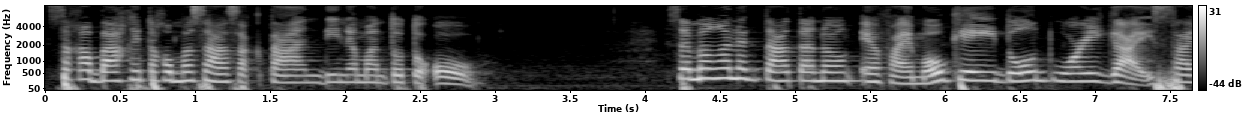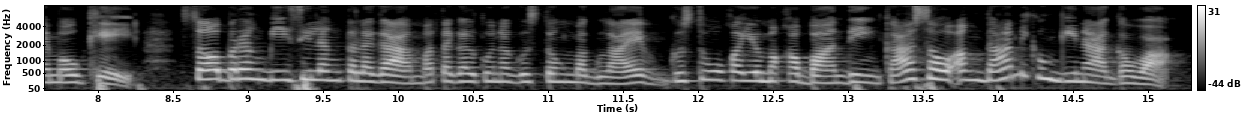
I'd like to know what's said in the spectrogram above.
Saka bakit ako masasaktan, di naman totoo. Sa mga nagtatanong if I'm okay, don't worry guys, I'm okay. Sobrang busy lang talaga, matagal ko na gustong mag-live. Gusto ko kayo makabanding, kaso ang dami kong ginagawa.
